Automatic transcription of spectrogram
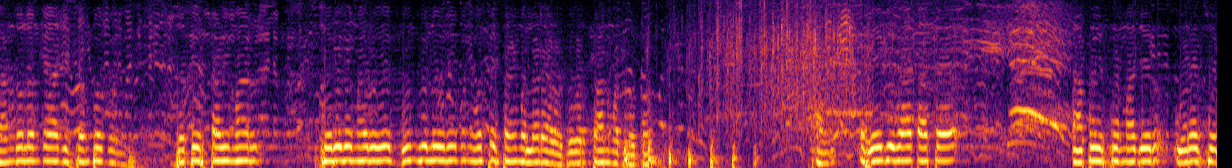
आंदोलन का आज संपर्क जतेश ताळी मार शरीरे मारो एक गुण बिलो रे पण वतेश ताळी मार लढा आवडत वर ताण म्हटलं होतं. वेगळी वाट आता आपले समाज वरस्व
